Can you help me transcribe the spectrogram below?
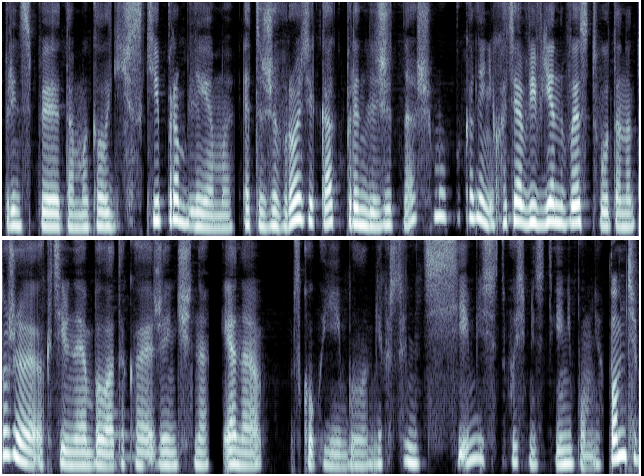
В принципе, там экологические проблемы. Это же вроде как принадлежит нашему поколению. Хотя Вивьен Вествуд, она тоже активная была такая женщина, и она сколько ей было? Мне кажется, лет 70, 80, я не помню. Помните,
